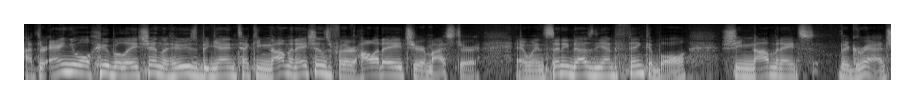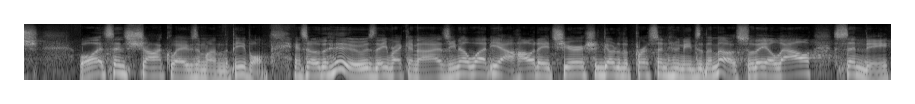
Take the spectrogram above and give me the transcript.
At their annual Whobilation, the Who's began taking nominations for their holiday cheermeister. And when Cindy does the unthinkable, she nominates the Grinch well, it sends shockwaves among the people. And so the Who's, they recognize, you know what, yeah, holiday cheer should go to the person who needs it the most. So they allow Cindy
